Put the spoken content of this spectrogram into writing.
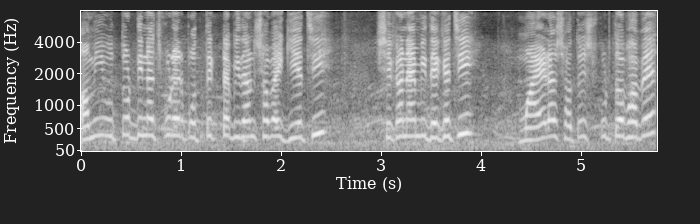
আমি উত্তর দিনাজপুরের প্রত্যেকটা বিধানসভায় গিয়েছি সেখানে আমি দেখেছি মায়েরা স্বতঃস্ফূর্তভাবে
